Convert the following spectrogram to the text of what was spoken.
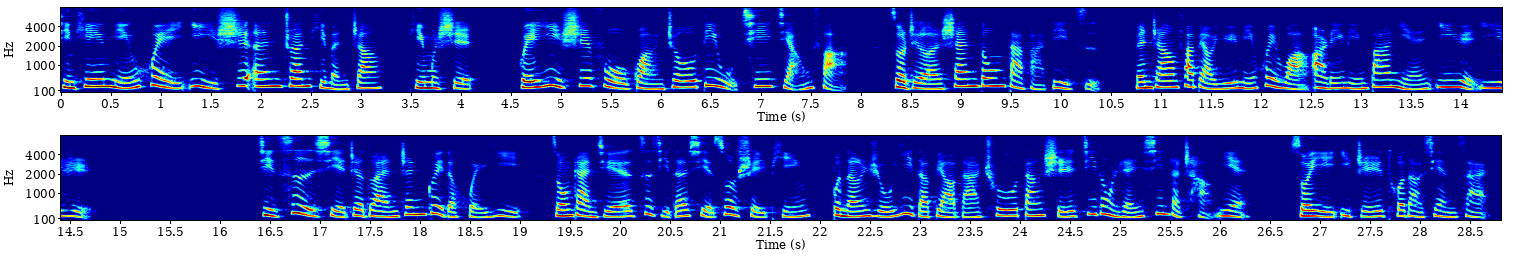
请听明慧忆师恩专题文章，题目是《回忆师父广州第五期讲法》，作者山东大法弟子。文章发表于明慧网，二零零八年一月一日。几次写这段珍贵的回忆，总感觉自己的写作水平不能如意地表达出当时激动人心的场面，所以一直拖到现在。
